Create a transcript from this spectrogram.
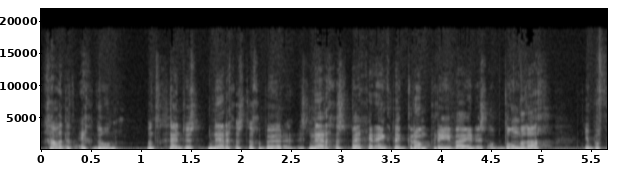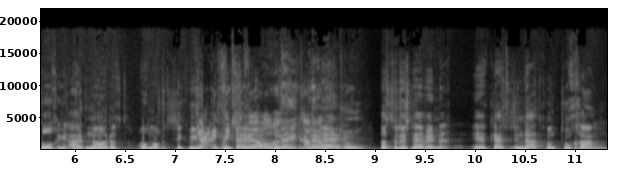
gaan we dat echt doen? Want het schijnt dus nergens te gebeuren. Dus nergens bij geen enkele Grand Prix... waar je dus op donderdag je bevolking uitnodigt om op het circuit Ja, te ik gaan vind het kijken. geweldig. Ik ga daar naartoe. Wat ze dus hebben, je krijgt dus inderdaad gewoon toegang.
